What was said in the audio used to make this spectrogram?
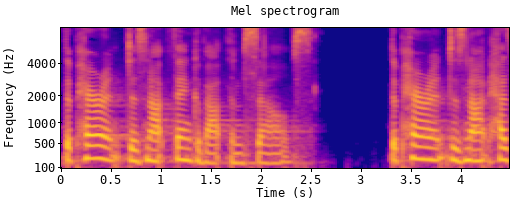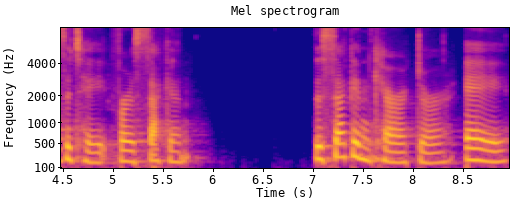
The parent does not think about themselves. The parent does not hesitate for a second. The second character, A,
